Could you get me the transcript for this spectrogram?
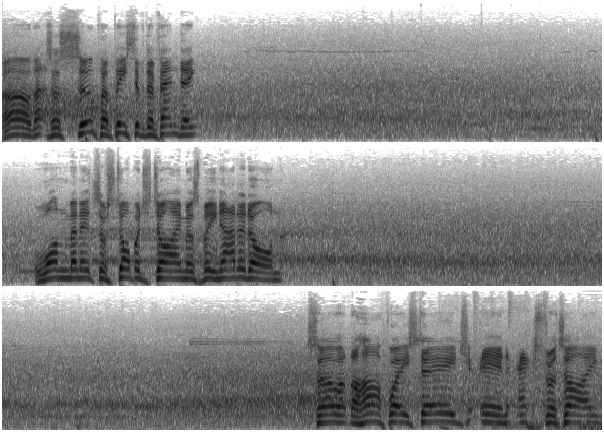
Oh, that's a super piece of defending. One minute of stoppage time has been added on. So at the halfway stage in extra time.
